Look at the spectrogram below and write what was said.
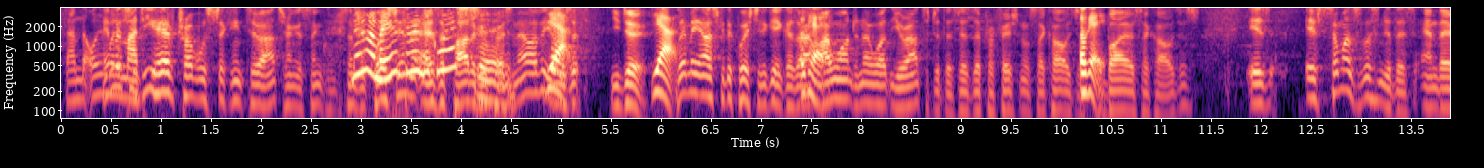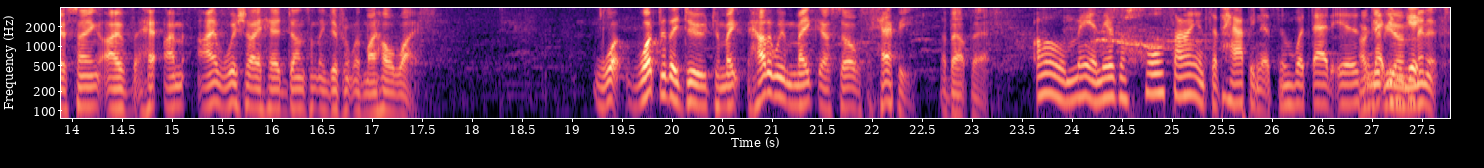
because I'm the only And one listen, my do you have trouble sticking to answering a single simple No, I'm question as a part of your personality? Yes. it, you do. Yes. Let me ask you the question again because Okay. I, I want to know what your answer to this as a professional psychologist Okay. or biopsychologist is. If someone's listening to this and they're saying, I've ha- I'm, "I wish I had done something different with my whole life," what what do they do to make? How do we make ourselves happy about that? Oh man, there's a whole science of happiness and what that is. I'll and give that you can a get minute.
